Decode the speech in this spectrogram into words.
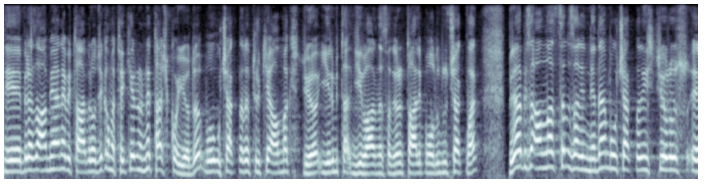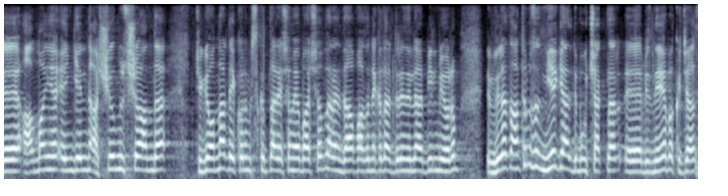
e, biraz amiyane bir tabir olacak ama tekerin önüne taş koyuyordu. Bu uçakları Türkiye almak istiyor. 20 ta- civarında sanıyorum talip olduğumuz uçak var. Biraz bize anlatsanız hani neden bu uçakları istiyoruz? Ee, Almanya engelini aşıyor muyuz şu anda? Çünkü onlar da ekonomik sıkıntılar yaşamaya başladılar. Hani daha fazla ne kadar direnirler bilmiyorum. Biraz anlatır mısınız? Niye geldi bu uçaklar? Ee, biz neye bakacağız?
